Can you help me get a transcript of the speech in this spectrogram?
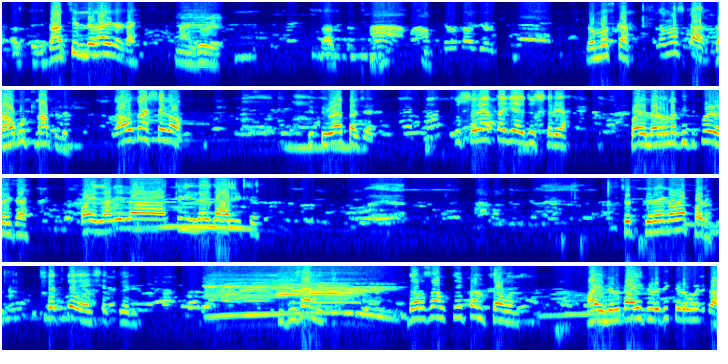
चालतंय. दात शिल्लक आहे का काय? नाही जुळे. नमस्कार. नमस्कार. गाव कुठलं आपलं? गाव काशेगाव. किती वेळ आताचे दुसऱ्या आता आहे दुसऱ्या. पहिल्याला किती पिळ आहे काय? पहिला किल्ल दहा लिटर शेतकरी आहे का व्यापारी? शेतकरी आहे शेतकरी. किती सांगितलं दर सांगतोय पंचावन्न. फायनल काय इकडे तिकडे होईल का?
